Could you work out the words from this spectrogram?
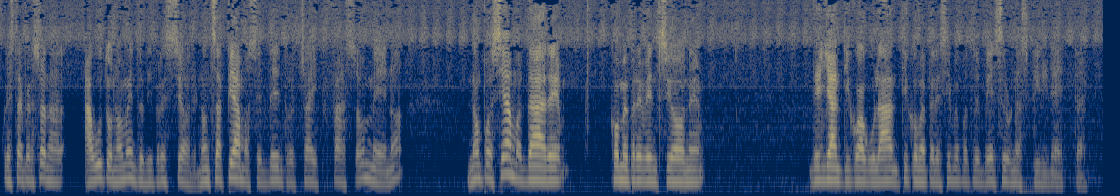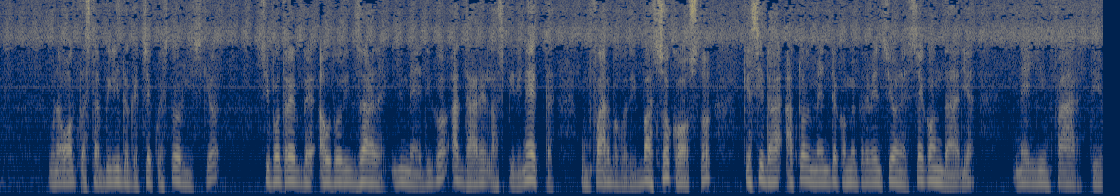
questa persona ha avuto un aumento di pressione, non sappiamo se dentro c'è PFAS o meno, non possiamo dare come prevenzione degli anticoagulanti come per esempio potrebbe essere un'aspirinetta. Una volta stabilito che c'è questo rischio si potrebbe autorizzare il medico a dare l'aspirinetta, un farmaco di basso costo che si dà attualmente come prevenzione secondaria negli infarti.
